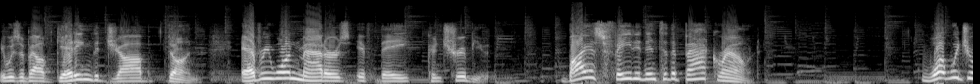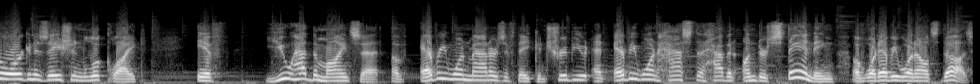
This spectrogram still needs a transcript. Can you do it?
it was about getting the job done. Everyone matters if they contribute. bias faded into the background. What would your organization look like if you had the mindset of everyone matters if they contribute and everyone has to have an understanding of what everyone else does.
